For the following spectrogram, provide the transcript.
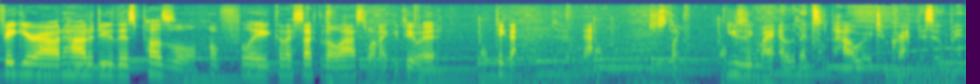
figure out how to do this puzzle. Hopefully, because I sucked at the last one, I could do it. Take that. That. Just like using my elemental power to crack this open.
